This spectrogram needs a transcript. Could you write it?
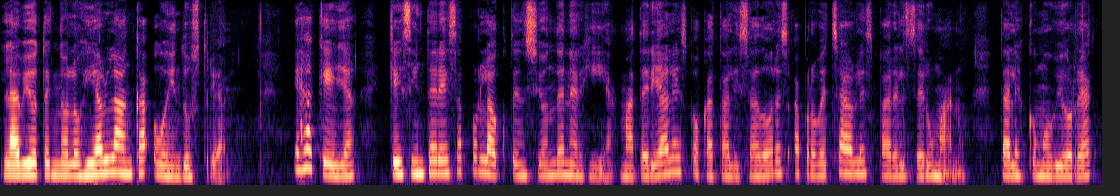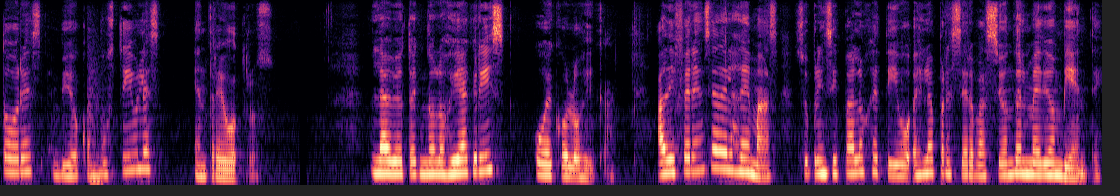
La biotecnología blanca o industrial es aquella que se interesa por la obtención de energía, materiales o catalizadores aprovechables para el ser humano, tales como bioreactores, biocombustibles, entre otros. La biotecnología gris o ecológica. A diferencia de las demás, su principal objetivo es la preservación del medio ambiente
